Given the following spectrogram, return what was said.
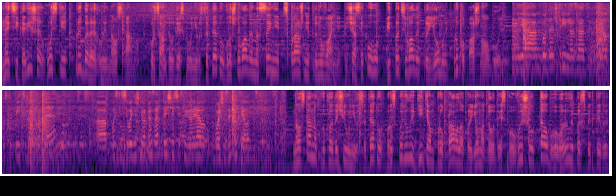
Найцікавіше гості приберегли наостанок. Курсанти Одеського університету влаштували на сцені справжнє тренування, під час якого відпрацювали прийоми рукопашного бою. Я года три назад захотела поступить в МВД. А После сегодняшнего концерта еще, честно говоря, больше захотела поступить. Наостанок викладачі університету розповіли дітям про правила прийому до одеського вишу та обговорили перспективи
